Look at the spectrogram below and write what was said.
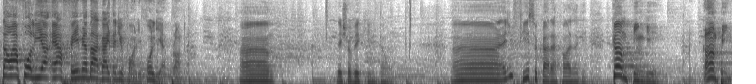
Então a folia é a fêmea da gaita de fole. Folia, pronto. Ah, deixa eu ver aqui então. Ah, é difícil, cara, falar isso aqui. Camping. Camping.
